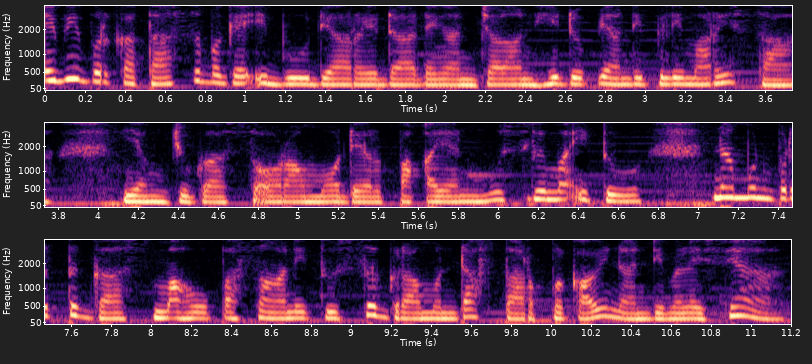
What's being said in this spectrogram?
Ebi berkata sebagai ibu dia reda dengan jalan hidup yang dipilih Marista yang juga seorang model pakaian muslimah itu namun bertegas mahu pasangan itu segera mendaftar perkahwinan di Malaysia.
